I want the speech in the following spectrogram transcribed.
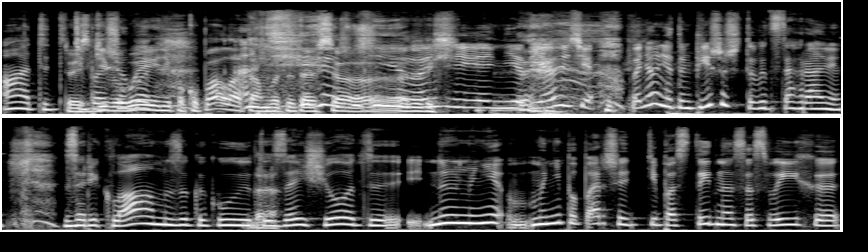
А, ты То есть типа, чтобы- giveaway не покупала, а там вот это все. Нет, вообще нет. Я вообще... Понял, мне там пишут, что в Инстаграмі за рекламу, за какую-то, Да. за счет. Ну, мені, мені, по-перше, типа, стидно со своїх е,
